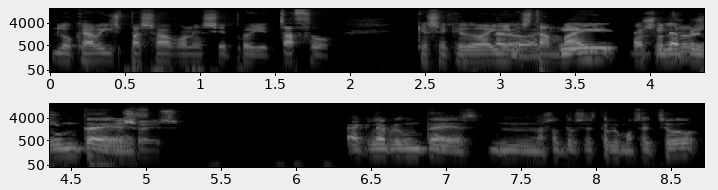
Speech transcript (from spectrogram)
lo, que habéis pasado con ese proyectazo que se quedó ahí en stand-by. Aquí, la pregunta es, Aquí la pregunta es: nosotros esto lo hemos hecho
